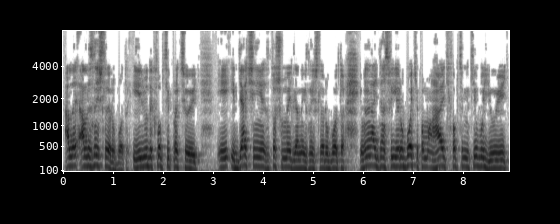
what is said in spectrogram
але, але знайшли роботу. І люди, хлопці, працюють і, і вдячні за те, що ми для них знайшли роботу. І вони навіть на своїй роботі допомагають хлопцям, які воюють.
